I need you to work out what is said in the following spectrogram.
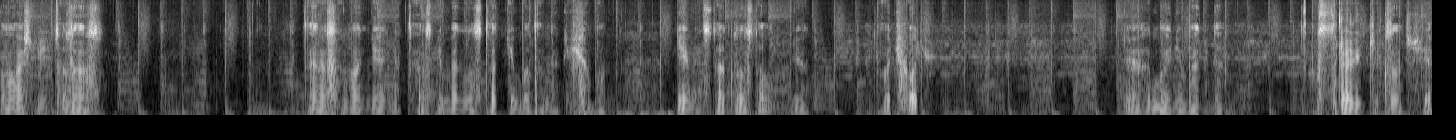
No właśnie, to zaraz. Teraz chyba nie, nie, teraz nie będę ostatni, bo tam jakiś chyba... Nie wiem, tak został? Nie. Chodź, chodź. Nie, chyba nie będę. Australijczyk znaczy się.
